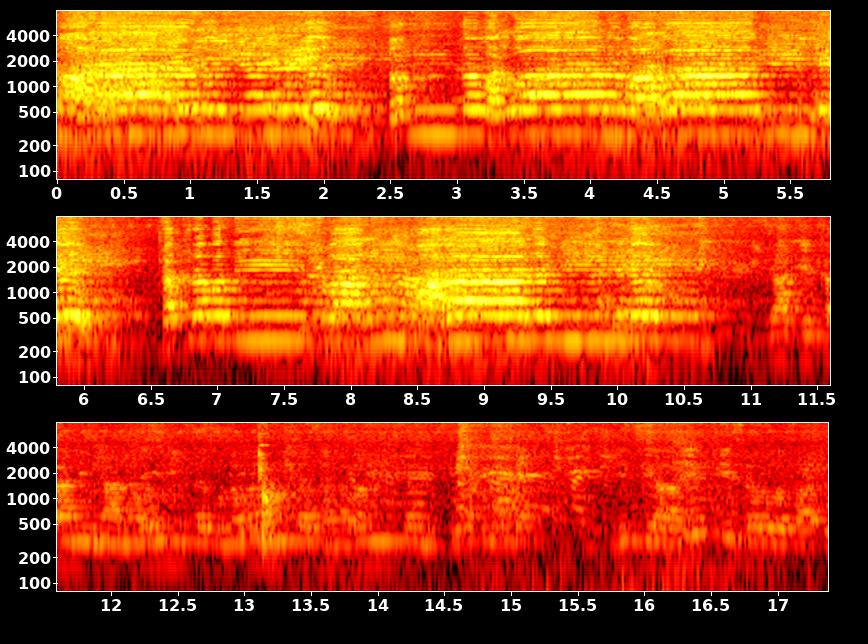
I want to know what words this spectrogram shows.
महाराज की जय. संत भगवान बाबा की जय. छत्रपती शिवाजी महाराज की जय. या ठिकाणी ज्ञानवंत जिथे आले ते सर्व साधू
